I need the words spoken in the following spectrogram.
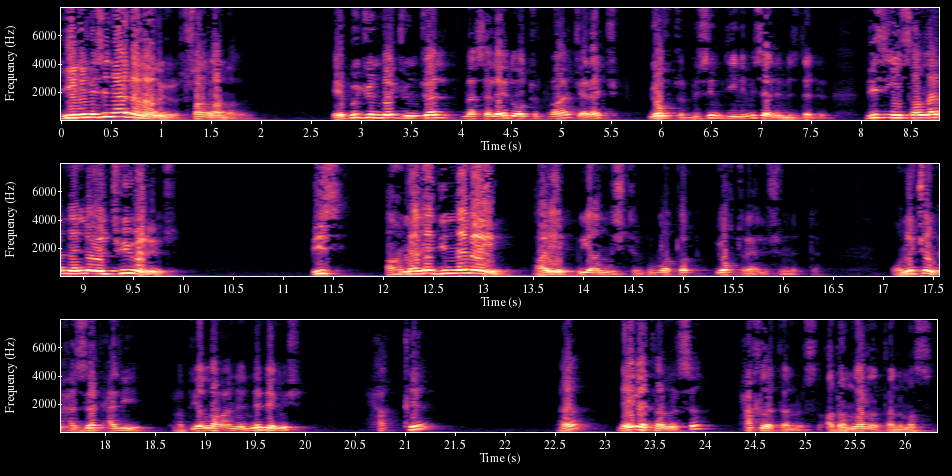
Dinimizi nereden alıyoruz? Sağlamadın. E bugün de güncel meseleyi de oturtmaya gerek yoktur. Bizim dinimiz elimizdedir. Biz insanların eline ölçüyü veriyoruz. Biz Ahmet'i dinlemeyin. Hayır bu yanlıştır. Bu metot yoktur ehl sünnette. Onun için Hazret Ali radıyallahu anh ne demiş? Hakkı he? neyle tanırsın? Hakla tanırsın. Adamlarla tanımazsın.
